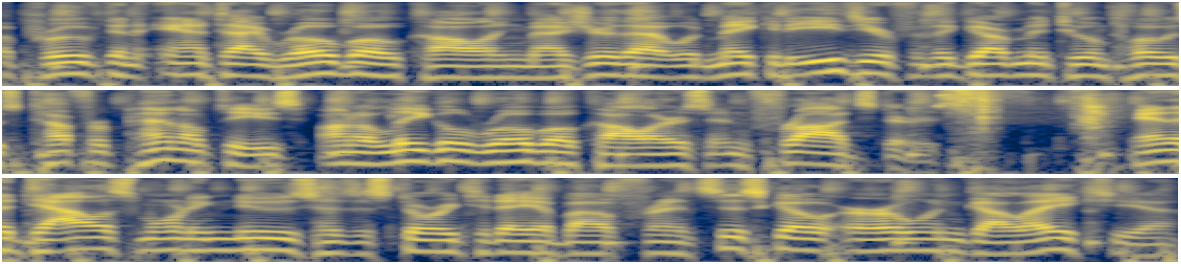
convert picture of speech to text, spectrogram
approved an anti robocalling measure that would make it easier for the government to impose tougher penalties on illegal robocallers and fraudsters. And the Dallas Morning News has a story today about Francisco Erwin Galicia,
